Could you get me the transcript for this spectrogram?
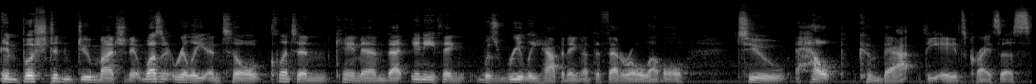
and Bush didn't do much, and it wasn't really until Clinton came in that anything was really happening at the federal level to help combat the AIDS crisis.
